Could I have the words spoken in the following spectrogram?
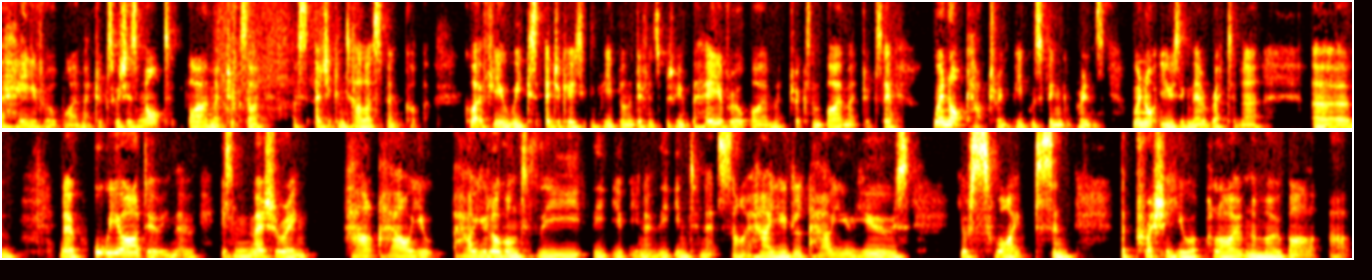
behavioral biometrics, which is not biometrics. I, as you can tell, I've spent quite a few weeks educating people on the difference between behavioral biometrics and biometrics. So we're not capturing people's fingerprints. We're not using their retina. Um, no, what we are doing though is measuring how how you how you log onto the the you, you know the internet site, how you how you use your swipes and the pressure you apply on the mobile app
